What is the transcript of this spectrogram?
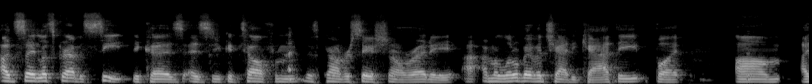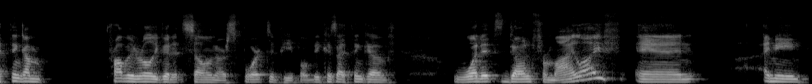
I'd say let's grab a seat because, as you could tell from this conversation already, I'm a little bit of a chatty Cathy, but um, I think I'm probably really good at selling our sport to people because I think of what it's done for my life. And I mean,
